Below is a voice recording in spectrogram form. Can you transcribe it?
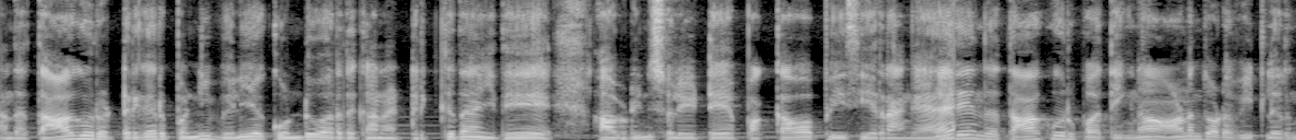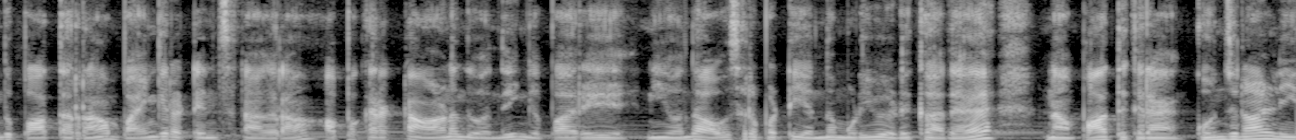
அந்த தாகூரை ட்ரிகர் பண்ணி வெளியே கொண்டு வரதுக்கான ட்ரிக்கு தான் இது அப்படின்னு சொல்லிட்டு பக்காவாக பேசிடுறாங்க. இதே இந்த தாக்கூர் பார்த்தீங்கன்னா ஆனந்தோட வீட்டிலேருந்து பார்த்துறான் பயங்கர டென்ஷன் ஆகிறான். அப்போ கரெக்டாக ஆனந்த் வந்து இங்கே பாரு நீ வந்து அவசரப்பட்டு எந்த முடிவும் எடுக்காத நான் பார்த்துக்கிறேன் கொஞ்ச நாள் நீ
